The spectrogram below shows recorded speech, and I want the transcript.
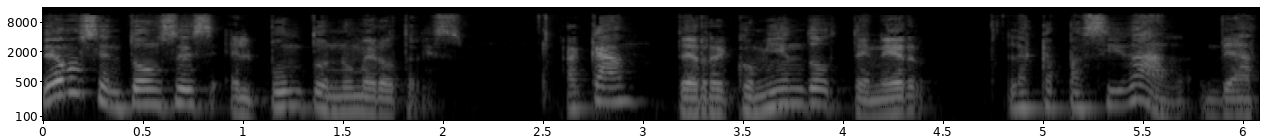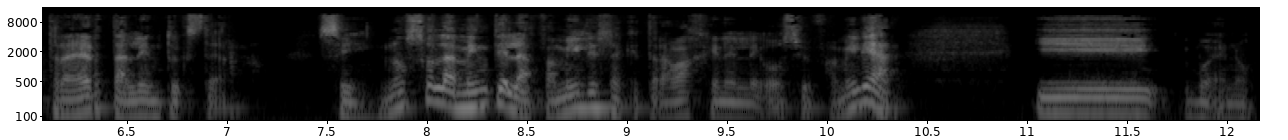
Veamos entonces el punto número 3. Acá te recomiendo tener la capacidad de atraer talento externo. Sí, no solamente la familia es la que trabaja en el negocio familiar. Y bueno,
